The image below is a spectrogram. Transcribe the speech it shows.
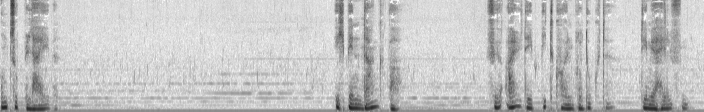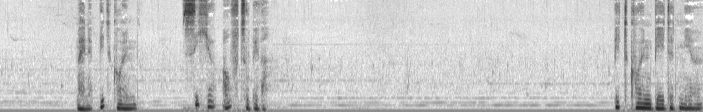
um zu bleiben. Ich bin dankbar für all die Bitcoin-Produkte, die mir helfen, meine Bitcoin sicher aufzubewahren. Bitcoin bietet mir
